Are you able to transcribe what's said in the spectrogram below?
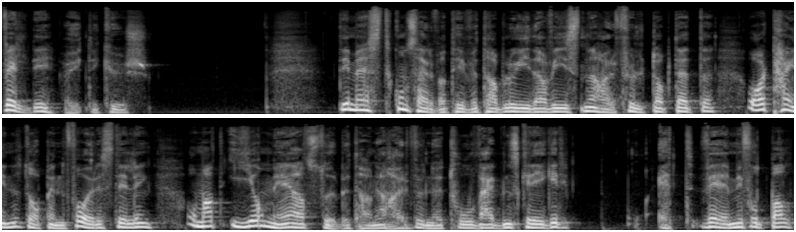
veldig høyt i kurs. De mest konservative tabloidavisene har fulgt opp dette og har tegnet opp en forestilling om at i og med at Storbritannia har vunnet to verdenskriger ett VM i fotball,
